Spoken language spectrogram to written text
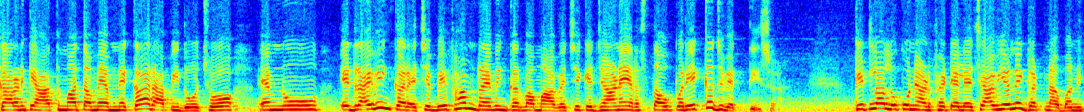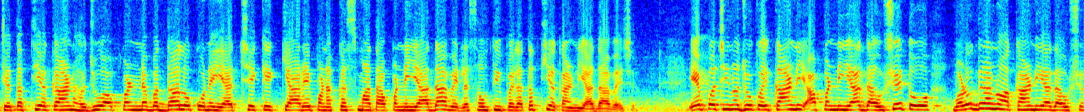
કારણ કે હાથમાં તમે એમને કાર આપી દો છો. એમનું એ ડ્રાઇવિંગ કરે છે. બેફામ ડ્રાઇવિંગ કરવામાં આવે છે કે જાણે રસ્તા ઉપર એક જ વ્યક્તિ છે. કેટલા લોકોને અડફેટે લે છે? આવી અનેક ઘટના બની છે. તથ્યકાંડ હજુ આપણને બધા લોકોને યાદ છે કે ક્યારે પણ અકસ્માત આપણને યાદ આવે એટલે સૌથી પહેલાં તથ્યકાંડ યાદ આવે છે. એ પછીનો જો કોઈ કાંડ આપણને યાદ આવશે તો વડોદરાનો આ કાંડ યાદ આવશે.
